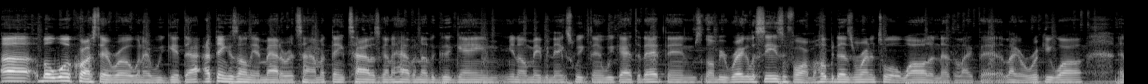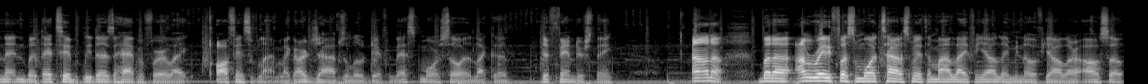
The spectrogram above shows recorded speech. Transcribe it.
Uh, but we'll cross that road whenever we get there. I think it's only a matter of time. I think Tyler's gonna have another good game. You know, maybe next week, then week after that, then it's gonna be regular season for him. I hope he doesn't run into a wall or nothing like that, like a rookie wall and nothing. But that typically doesn't happen for like offensive linemen. Like our job's a little different. That's more so like a defender's thing. I don't know, but uh, I'm ready for some more Tyler Smith in my life, and y'all let me know if y'all are also.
